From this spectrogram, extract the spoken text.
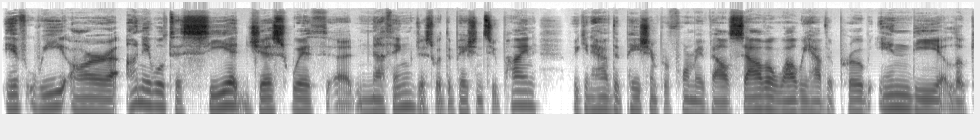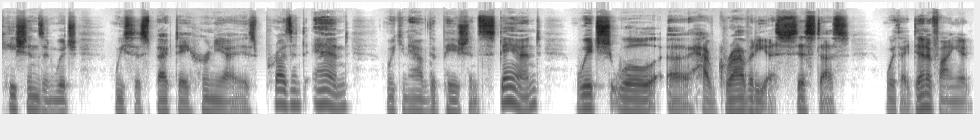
If we are unable to see it just with uh, nothing, just with the patient supine, we can have the patient perform a Valsalva while we have the probe in the locations in which we suspect a hernia is present, and we can have the patient stand, which will uh, have gravity assist us with identifying it.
